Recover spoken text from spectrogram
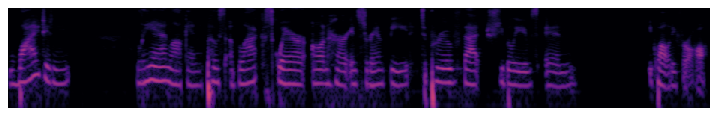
why didn't LeeAnne Locken post a black square on her Instagram feed to prove that she believes in equality for all?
